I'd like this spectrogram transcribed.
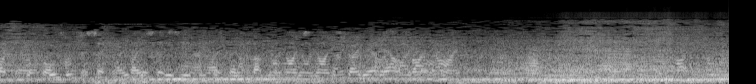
Second place,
